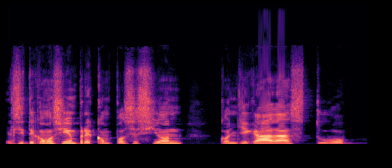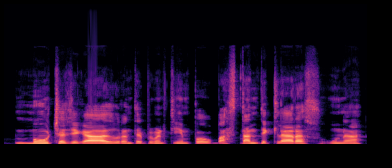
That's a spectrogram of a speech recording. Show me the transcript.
El City, como siempre, con posesión, con llegadas, tuvo muchas llegadas durante el primer tiempo, bastante claras, una,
